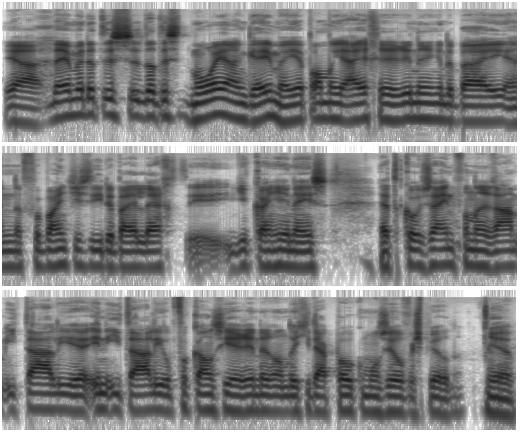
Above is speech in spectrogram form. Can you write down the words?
ja, nee, maar dat is, dat is het mooie aan gamen. Je hebt allemaal je eigen herinneringen erbij. En de verbandjes die je erbij legt. Je kan je ineens het kozijn van een raam Italië in Italië op vakantie herinneren. Omdat je daar Pokémon Zilver speelde. Ja.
